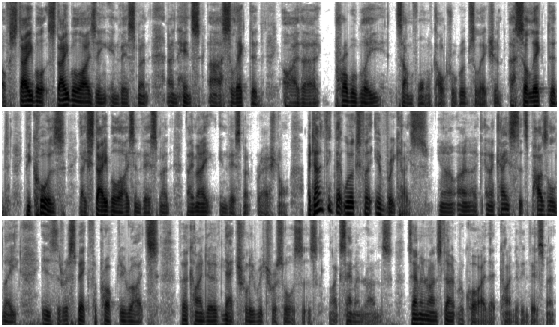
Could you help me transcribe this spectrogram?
of stable stabilizing investment and hence are selected either probably some form of cultural group selection are selected because they stabilize investment, they make investment rational. I don't think that works for every case. You know, and a, and a case that's puzzled me is the respect for property rights for kind of naturally rich resources like salmon runs. Salmon runs don't require that kind of investment,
